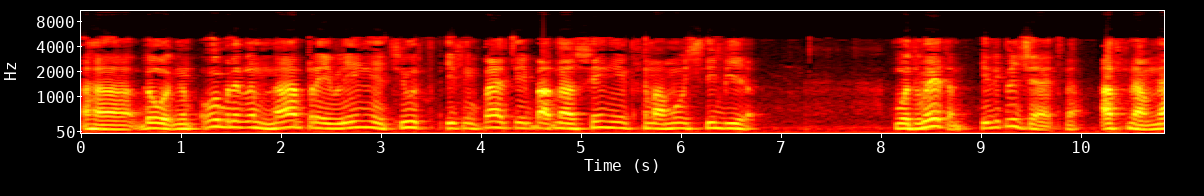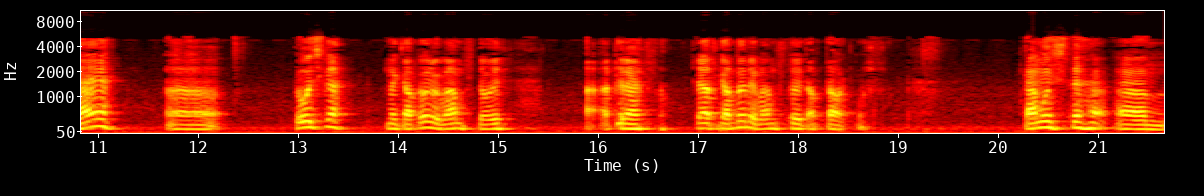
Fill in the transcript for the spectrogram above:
э, должным образом на проявление чувств и симпатии по отношению к самому себе. Вот в этом и заключается основная э, точка, на которую вам стоит опираться, и от которой вам стоит отталкиваться. Потому что э,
